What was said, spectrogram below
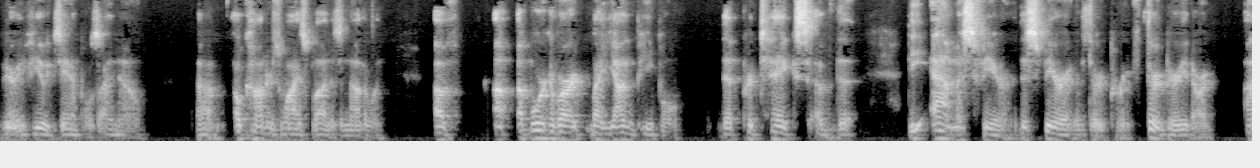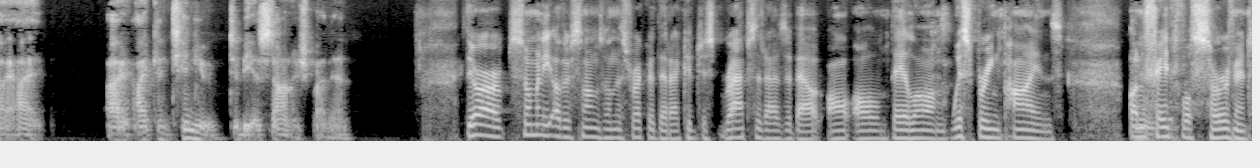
very few examples I know. Um, O'Connor's Wise Blood is another one of a, a work of art by young people that partakes of the the atmosphere, the spirit of third period, third period art. I, I I I continue to be astonished by that. There are so many other songs on this record that I could just rhapsodize about all, all day long. Whispering Pines, Unfaithful Servant.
